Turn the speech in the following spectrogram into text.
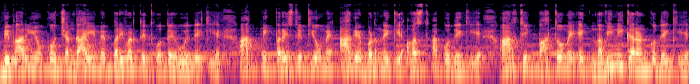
बीमारियों को चंगाई में परिवर्तित होते हुए देखिए आत्मिक परिस्थितियों में आगे बढ़ने की अवस्था को देखिए आर्थिक बातों में एक नवीनीकरण को देखिए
